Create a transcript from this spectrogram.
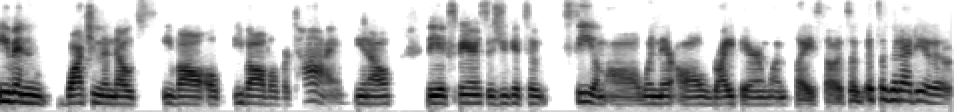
even watching the notes evolve evolve over time, you know, the experiences you get to see them all when they're all right there in one place. So it's a it's a good idea to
